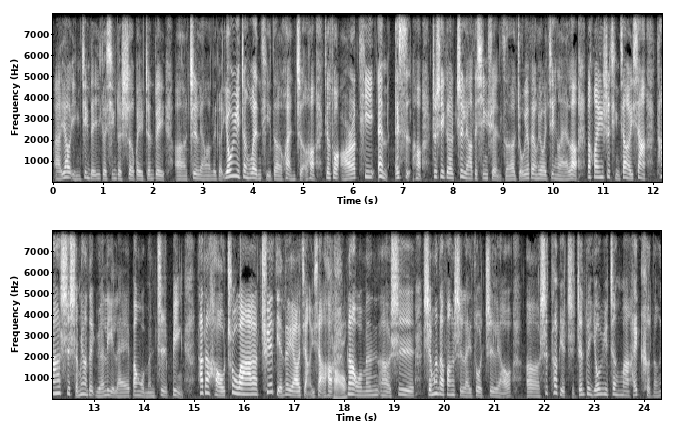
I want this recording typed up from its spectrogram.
呃、要引进的一个新的设备，针对呃治疗那个忧郁症问题的患者哈，叫做 rTMS 哈，这是一个治疗的新选择，九月份又进来了。那黄医师请教一下，它是什么样的原理来帮我们治病？它的好处啊、缺点呢也要讲一下。下哈，好，那我们呃是什么样的方式来做治疗？呃，是特别只针对忧郁症吗？还可能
